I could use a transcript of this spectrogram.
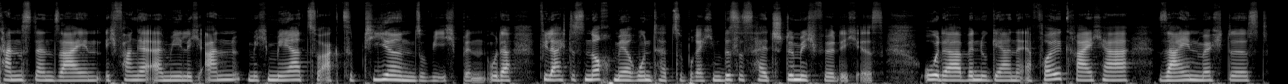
kann es denn sein, ich fange allmählich an, mich mehr zu akzeptieren, so wie ich bin. Oder vielleicht es noch mehr runterzubrechen, bis es halt stimmig für dich ist. Oder wenn du gerne erfolgreicher sein möchtest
